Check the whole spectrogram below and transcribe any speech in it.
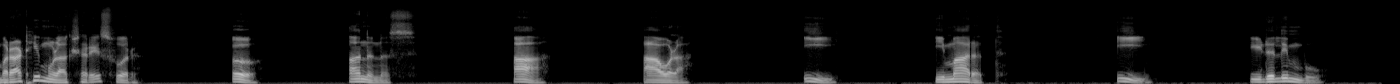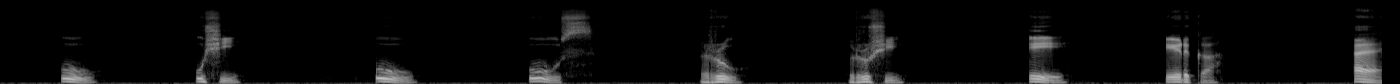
मराठी मुळाक्षरे स्वर. अ अननस. आ आवळा. ई इमारत. ई इडलिंबू. उ उशी. ऊ ऊस. ऋ ऋषी. ए एडका. ॲ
